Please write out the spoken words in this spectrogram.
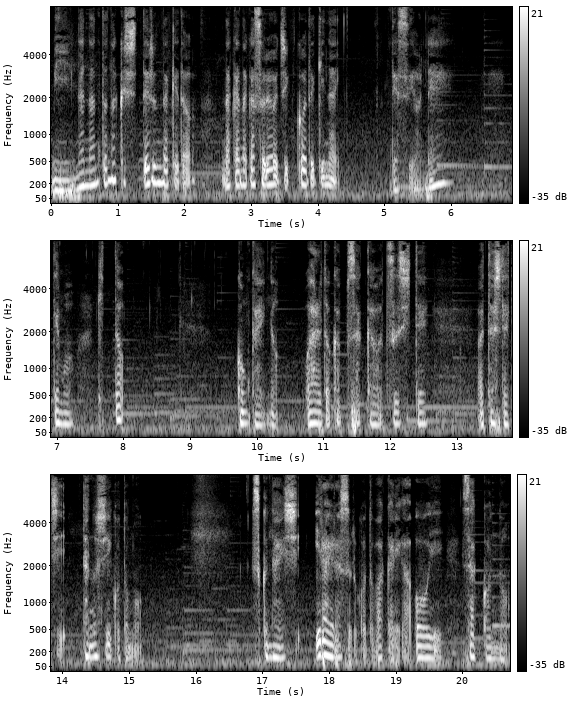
みんななんとなく知ってるんだけどなかなかそれを実行できないですよね。でもきっと今回のワールドカップサッカーを通じて私たち楽しいことも少ないしイライラすることばかりが多い昨今の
